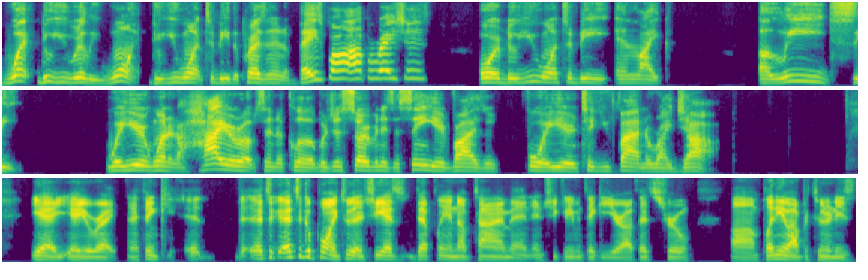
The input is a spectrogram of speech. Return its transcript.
what do you really want? Do you want to be the president of baseball operations or do you want to be in like a lead seat where you're one of the higher ups in the club or just serving as a senior advisor for a year until you find the right job? Yeah, yeah, you're right. And I think it, that's a that's a good point too. That she has definitely enough time, and and she could even take a year off. That's true. Um, plenty of opportunities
